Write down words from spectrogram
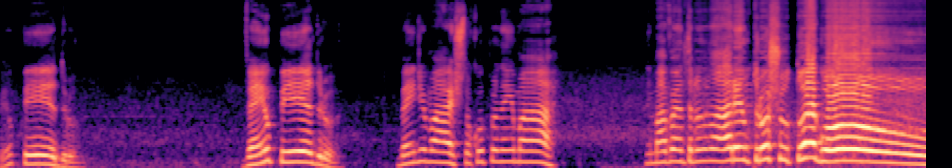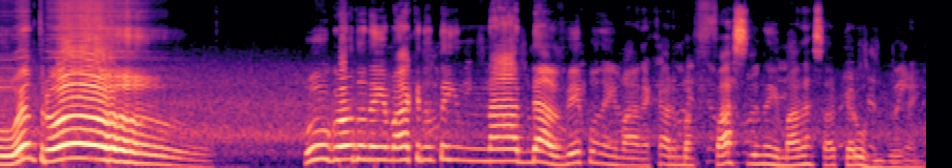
Vem o Pedro. Vem o Pedro. Bem demais. Tocou pro Neymar. Neymar vai entrando na área. Entrou, chutou. É gol! Entrou! O gol do Neymar que não tem nada a ver com o Neymar, né? Caramba, a face do Neymar nessa época era horrível, gente.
